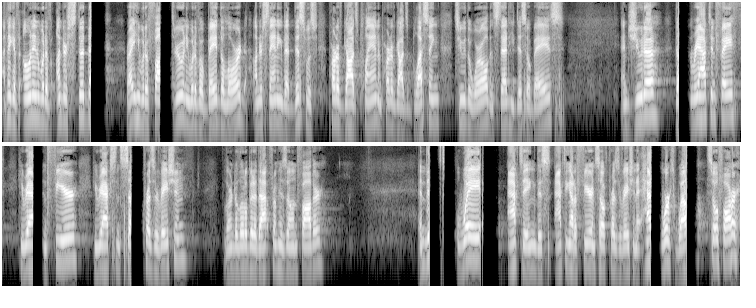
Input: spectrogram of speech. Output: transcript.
I think if Onan would have understood that, right, he would have followed through and he would have obeyed the Lord, understanding that this was part of God's plan and part of God's blessing to the world. Instead, he disobeys. And Judah doesn't react in faith, he reacts in fear, he reacts in self preservation. Learned a little bit of that from his own father. And this way of acting, this acting out of fear and self preservation, it hasn't worked well so far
